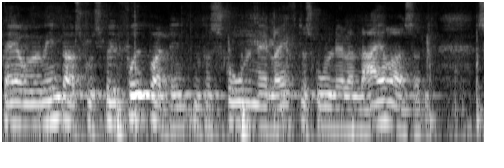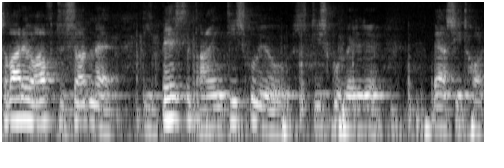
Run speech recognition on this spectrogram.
da jeg var mindre og skulle spille fodbold enten på skolen eller efterskolen eller lejre og sådan, så var det jo ofte sådan, at de bedste drenge, de skulle jo de skulle vælge hver sit hold.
